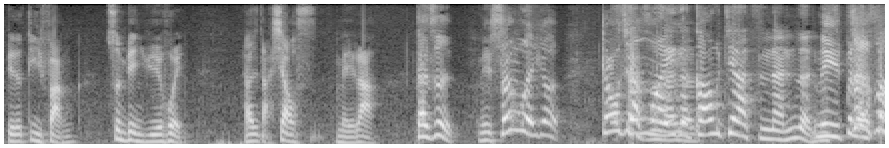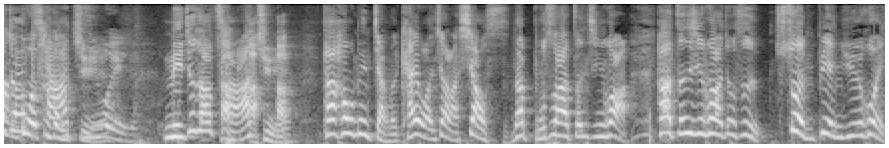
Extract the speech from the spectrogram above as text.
别的地方，顺便约会。他就打笑死没啦。但是你身为一个高价值，身为一个高价值男人，你这时候就要察觉，你就是要察觉。他后面讲的开玩笑啦，笑死，那不是他真心话，他的真心话就是顺便约会，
